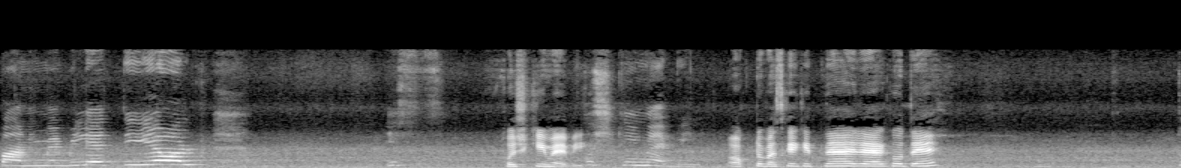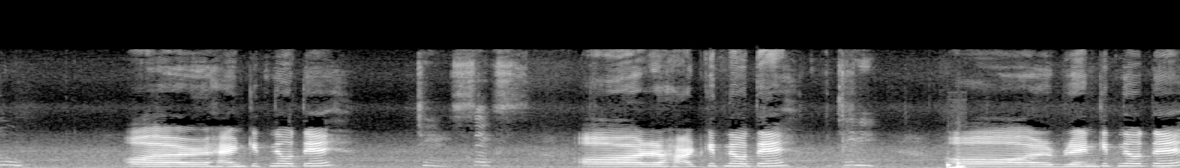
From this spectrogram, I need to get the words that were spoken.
पानी में भी लेती है और इस खुशकी में भी। खुशकी में भी। ऑक्टोपस के कितने लेग होते हैं? टू और हैंड कितने होते हैं? थ्री सिक्स और हार्ट कितने होते हैं? और ब्रेन कितने होते हैं?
